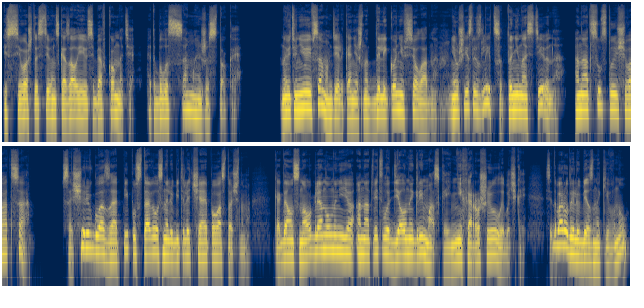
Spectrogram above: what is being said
Из всего, что Стивен сказал ей у себя в комнате, это было самое жестокое. Но ведь у нее и в самом деле, конечно, далеко не все ладно. И уж если злиться, то не на Стивена, а на отсутствующего отца, Сощурив глаза, Пип уставилась на любителя чая по-восточному. Когда он снова глянул на нее, она ответила деланной гримаской, нехорошей улыбочкой. Седобородый любезно кивнул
